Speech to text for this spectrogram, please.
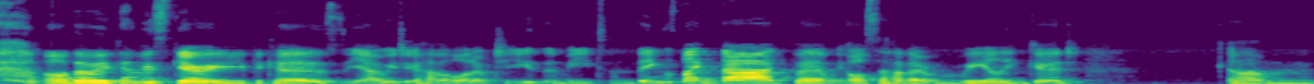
Although it can be scary because yeah, we do have a lot of cheese and meat and things like that, but we also have a really good um,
